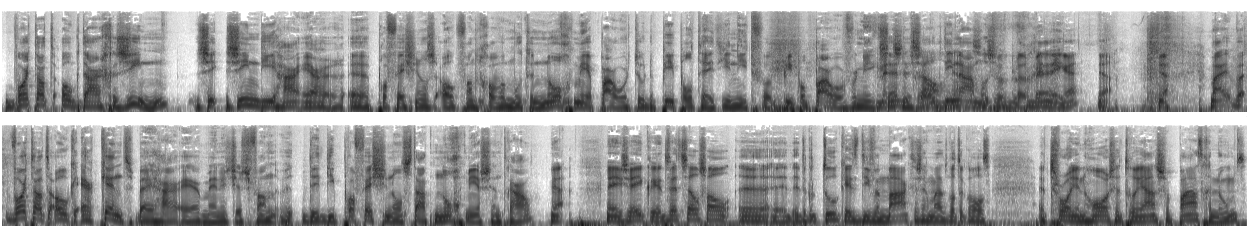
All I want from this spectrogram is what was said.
Wordt dat ook daar gezien? Zi- Zien die HR-professionals ook van... Goh, we moeten nog meer power to the people. Het heet hier niet voor people power voor niks. Hè? Dus ook die naam moeten we pluggen. verbinding, hè? Ja. ja. Maar wordt dat ook erkend bij HR-managers? Van die, die professional staat nog meer centraal? Ja, nee zeker. Het werd zelfs al, eh, de toolkit die we maakten, zeg maar, ook wel het, het Trojan Horse, het Trojaanse paard genoemd.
